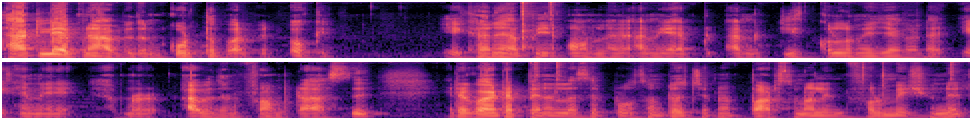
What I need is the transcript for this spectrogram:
থাকলে আপনি আবেদন করতে পারবেন। ওকে এখানে আপনি অনলাইনে আমি আমি ক্লিক করলাম এই জায়গাটা এখানে আপনার আবেদন ফর্মটা আছে। এটা কয়েকটা প্যানেল আছে। প্রথমটা হচ্ছে আপনার পার্সোনাল ইনফরমেশনের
